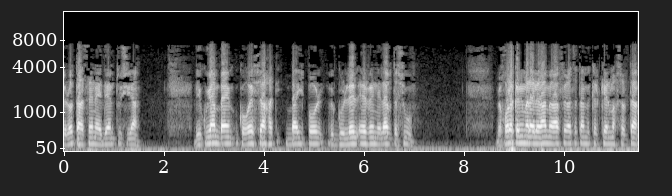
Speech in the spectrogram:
ולא תעשינה ידיהם תושייה. ויקוים בהם קורא שחת בה יפול, וגולל אבן אליו תשוב. וכל הקמים עלי לרע מרע אפר עצתם וקלקל מחשבתם.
